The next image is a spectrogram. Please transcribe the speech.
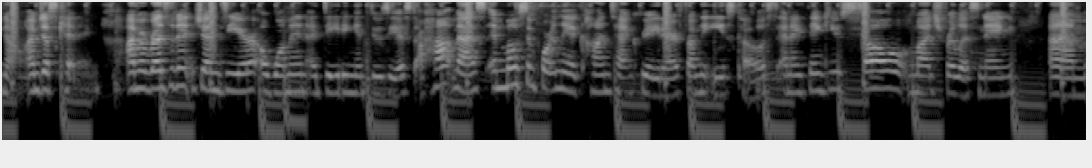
No, I'm just kidding. I'm a resident Gen Zer, a woman, a dating enthusiast, a hot mess, and most importantly, a content creator from the East Coast. And I thank you so much for listening. Um,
